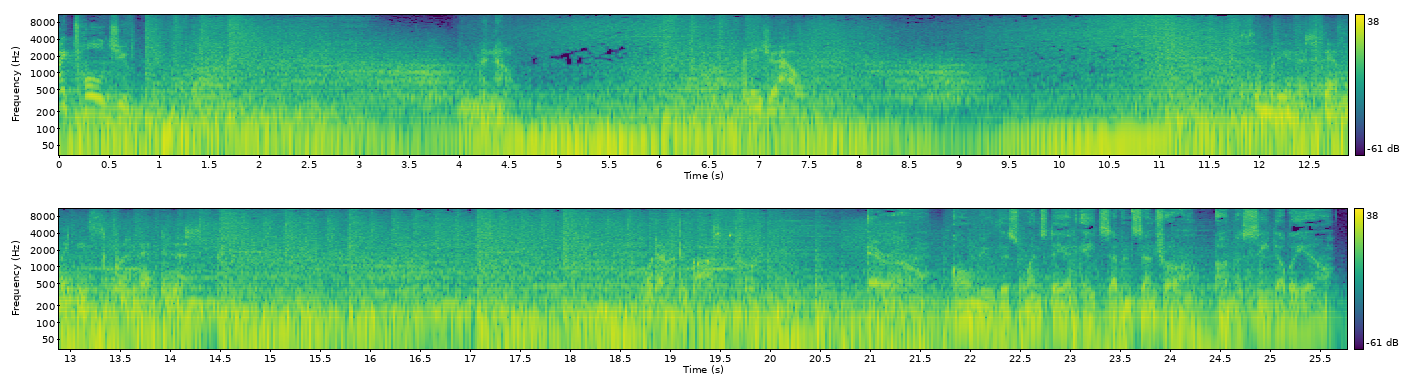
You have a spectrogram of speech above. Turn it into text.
I told you. I know. I need your help. Somebody in this family needs to put an end to this. Whatever the cost. Arrow. All new this Wednesday at 8, 7 central on the CW.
